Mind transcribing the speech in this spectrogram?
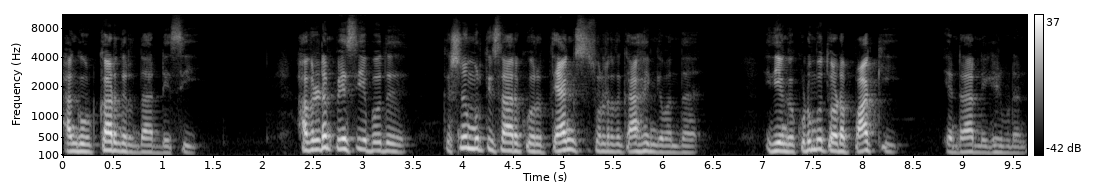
அங்கு உட்கார்ந்திருந்தார் டெசி அவரிடம் பேசியபோது கிருஷ்ணமூர்த்தி சாருக்கு ஒரு தேங்க்ஸ் சொல்கிறதுக்காக இங்கே வந்தேன். இது எங்கள் குடும்பத்தோட பாக்கி என்றார் நெகிழ்வுடன்.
